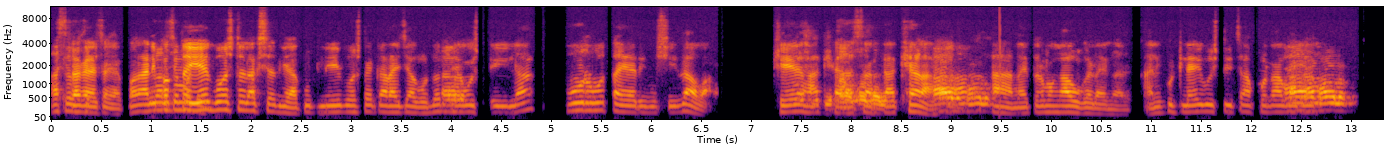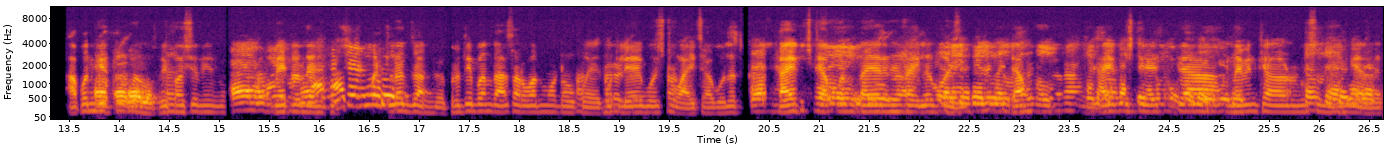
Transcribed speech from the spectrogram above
असं आणि फक्त एक. गोष्ट लक्षात घ्या. कुठलीही गोष्ट करायच्या अगोदर त्या. गोष्टीला पूर्व तयारीविषयी जावा. खेळ हा खेळासारखा खेळा. हा नाहीतर मग अवघड आहे ना आणि कुठल्याही गोष्टीचा आपण अगोदर आपण घेतो प्रिकॉशन बेटर म्हटलंच जातं प्रतिबंध हा सर्वात मोठा उपाय आहे. कुठल्याही गोष्ट व्हायच्या अगोदर काही गोष्टी आपण तयारीने राहिलं पाहिजे. त्यामुळे काही गोष्टी आहेत त्या नवीन खेळाडूंनी समजून घ्याव्यात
